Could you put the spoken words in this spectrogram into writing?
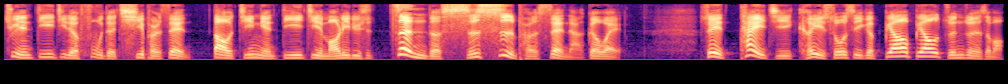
去年第一季的负的七 percent，到今年第一季的毛利率是正的十四 percent 啊，各位，所以太极可以说是一个标标准准的什么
